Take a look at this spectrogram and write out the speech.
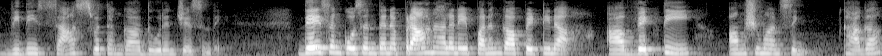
విధి శాశ్వతంగా దూరం చేసింది. దేశం కోసం తన ప్రాణాలనే పనంగా పెట్టిన ఆ వ్యక్తి అంశుమాన్ సింగ్. కాగా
